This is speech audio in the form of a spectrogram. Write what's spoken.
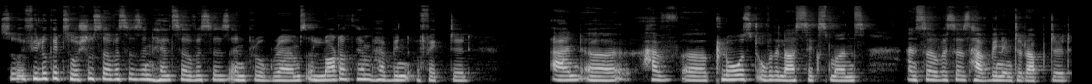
So, if you look at social services and health services and programs, a lot of them have been affected and uh, have uh, closed over the last six months, and services have been interrupted.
